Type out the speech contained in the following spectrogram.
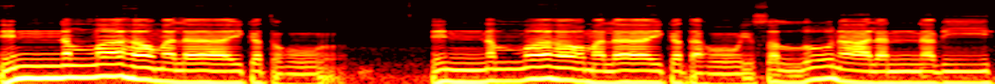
ইন্নাল্লাহা ওয়া মালাইকাতুহু وملائكته إن الله وملائكته يصلون على النبي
